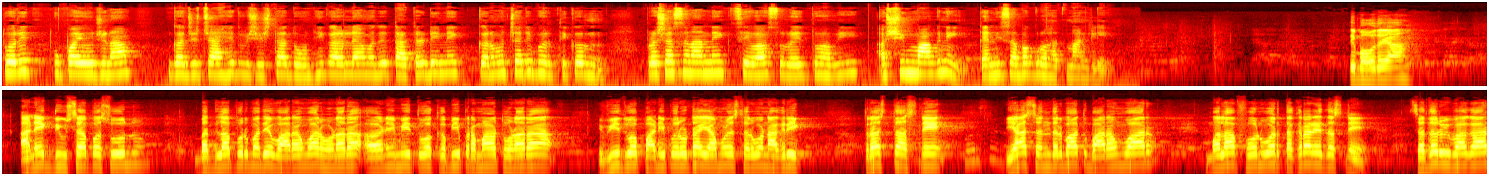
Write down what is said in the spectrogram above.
त्वरित उपाययोजना गरजेच्या आहेत. विशेषतः दोन्ही कार्यालयामध्ये तातडीने कर्मचारी भरती करून प्रशासनाने सेवा सुरळीत व्हावी अशी मागणी त्यांनी सभागृहात मांडली. महोदया अनेक दिवसापासून बदलापूरमध्ये वारंवार होणारा अनियमित व कमी प्रमाणात होणारा वीज व पाणी पुरवठा यामुळे सर्व नागरिक त्रस्त असणे या संदर्भात वारंवार मला फोनवर तक्रार येत असणे सदर विभागात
